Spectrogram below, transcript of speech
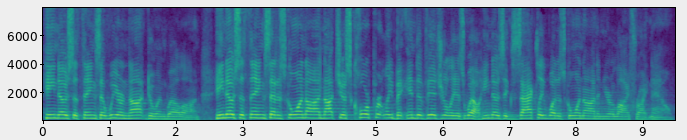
He knows the things that we are not doing well on. He knows the things that is going on not just corporately but individually as well. He knows exactly what is going on in your life right now.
